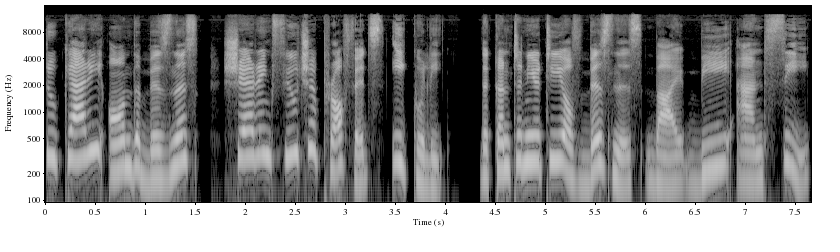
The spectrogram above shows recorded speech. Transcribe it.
to carry on the business sharing future profits equally. The continuity of business by B and C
